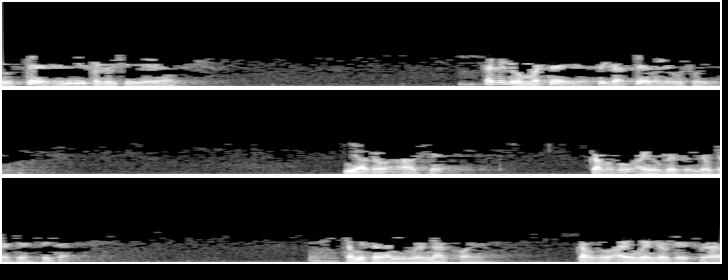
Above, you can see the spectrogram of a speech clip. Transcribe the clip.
လို့တဲ့ပြီဆိုလို့ရှိရင်အဲ့ဒီလိုမတဲ့ရင်စိတ်ကတဲ့မလို့ဆိုရင်မြတ်သောအားဖြင့်ကမ္မကိုအာယုဘက်ကိုရောက်တတ်တဲ့စိတ်ကကမိစ္ဆရာနိဝရဏခေါ်တယ်။ကောင်းကောအာယုဘက်ရောက်တယ်ဆိုတာ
